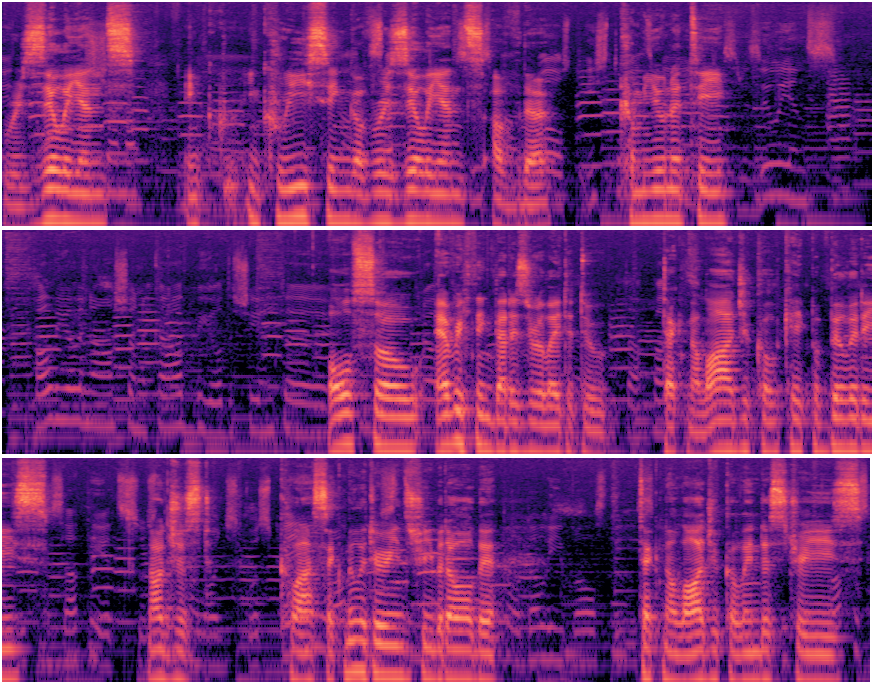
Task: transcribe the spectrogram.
resilience, inc- increasing of resilience of the community. Also, everything that is related to technological capabilities, not just classic military industry, but all the technological industries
